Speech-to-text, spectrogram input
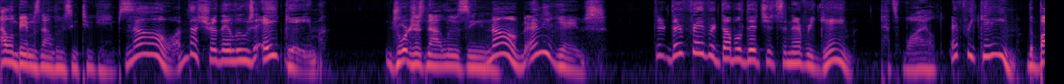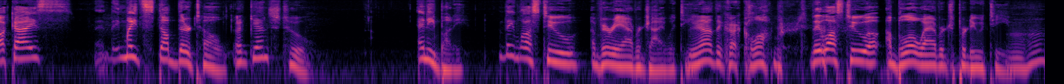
Alabama's not losing two games. No, I'm not sure they lose a game. Georgia's not losing. No, any games. They're, they're favored double digits in every game. That's wild. Every game. The Buckeyes they might stub their toe. Against who? Anybody. They lost to a very average Iowa team. Yeah, they got clobbered. They lost to a, a below average Purdue team. Mm-hmm.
